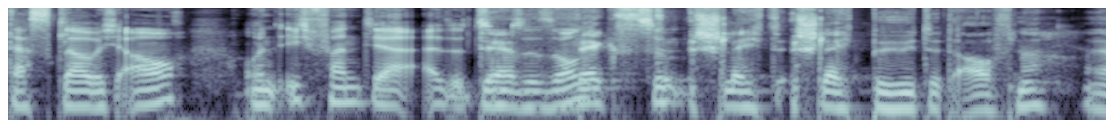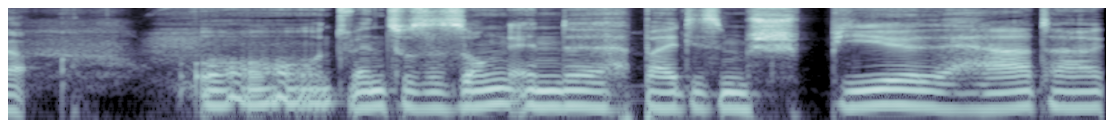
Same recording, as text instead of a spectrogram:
Das glaube ich auch. Und ich fand ja, also zum der Saison. wächst zum schlecht, schlecht behütet auf, ne? Ja. Und wenn zu Saisonende bei diesem Spiel Hertha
